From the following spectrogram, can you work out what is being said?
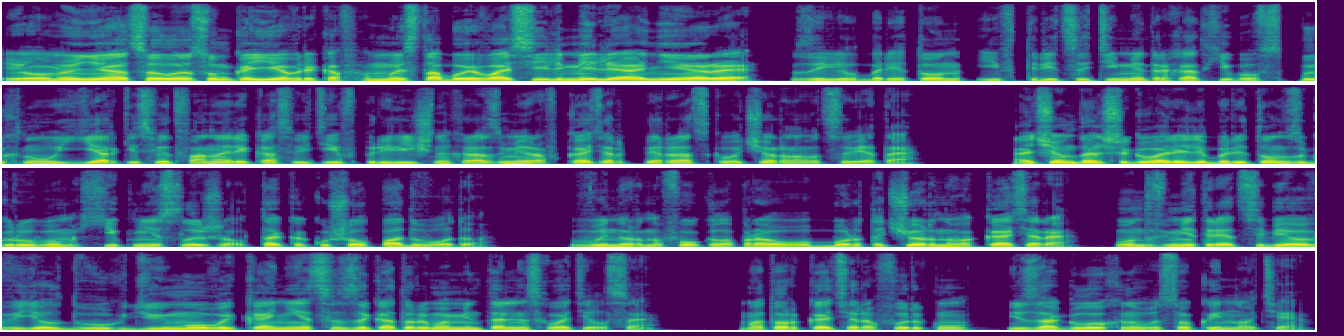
«И у меня целая сумка евриков. Мы с тобой, Василий, миллионеры!» — заявил баритон, и в 30 метрах от Хипа вспыхнул яркий свет фонарика, осветив приличных размеров катер пиратского черного цвета. О чем дальше говорили баритон с грубым, Хип не слышал, так как ушел под воду. Вынырнув около правого борта черного катера, он в метре от себя увидел двухдюймовый конец, за который моментально схватился. Мотор катера фыркнул и заглох на высокой ноте.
